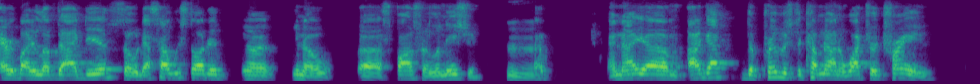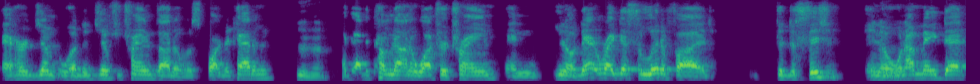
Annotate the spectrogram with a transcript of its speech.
everybody loved the idea. So that's how we started, uh, you know, uh, sponsoring Laneisha. Mm-hmm. And I, um, I got the privilege to come down and watch her train at her gym. Well, the gym she trains out of a Spartan Academy. Mm-hmm. I got to come down and watch her train, and you know that right there solidified the decision. You know, mm-hmm. when I made that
